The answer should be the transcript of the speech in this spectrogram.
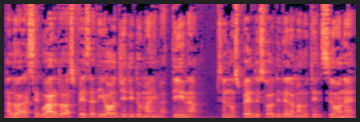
Allora, se guardo la spesa di oggi e di domani mattina, se non spendo i soldi della manutenzione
